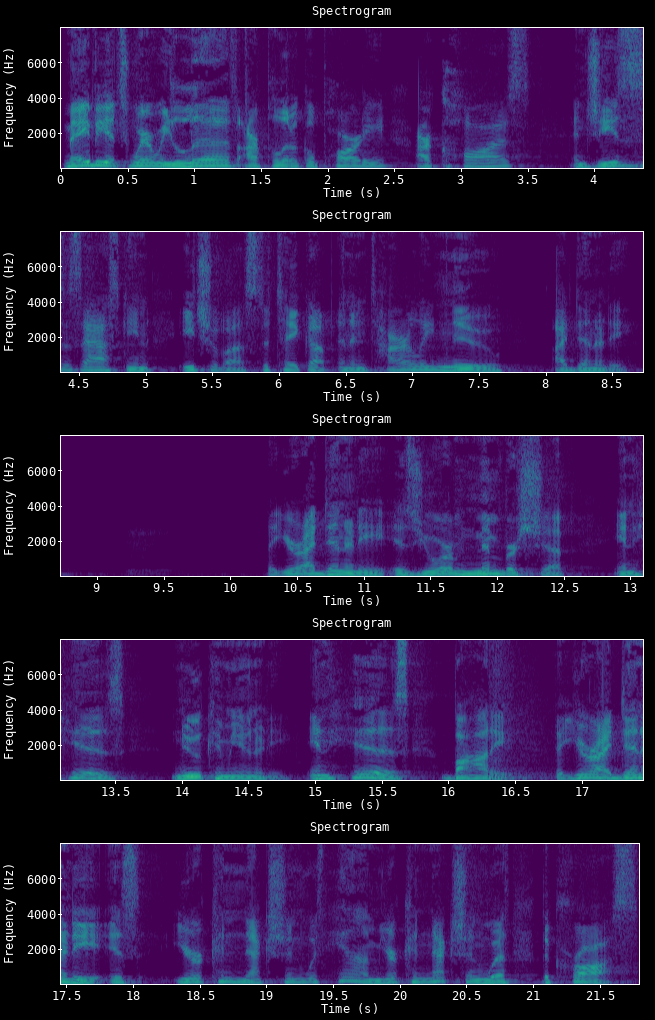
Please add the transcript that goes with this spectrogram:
Maybe it's where we live, our political party, our cause. And Jesus is asking each of us to take up an entirely new identity that your identity is your membership in His new community, in His body, that your identity is your connection with Him, your connection with the cross,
